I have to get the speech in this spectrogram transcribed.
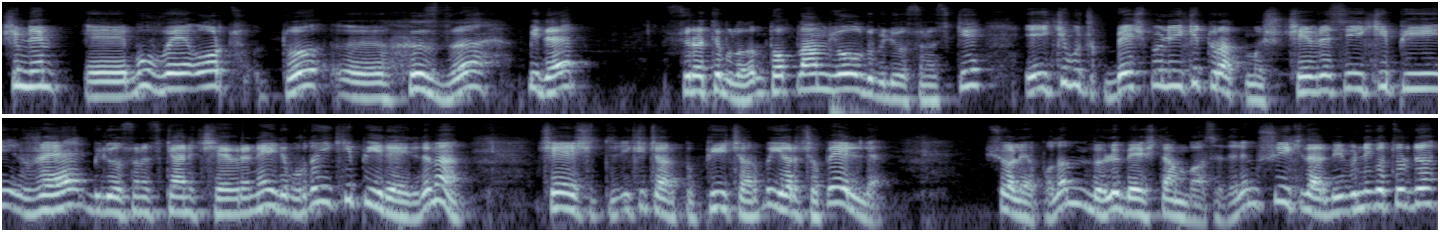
Şimdi e, bu V ortu e, hızlı. Bir de sürati bulalım. Toplam yoldu biliyorsunuz ki. E, 2,5 5 bölü 2 tur atmış. Çevresi 2 pi r biliyorsunuz ki yani çevre neydi burada? 2 pi r'ydi değil mi? Ç eşittir 2 çarpı pi çarpı yarıçapı 50. Şöyle yapalım. Bölü 5'ten bahsedelim. Şu ikiler birbirini götürdü.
